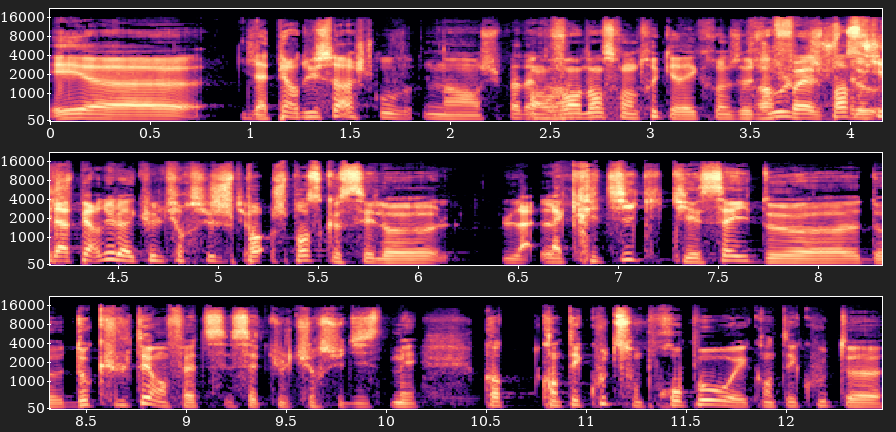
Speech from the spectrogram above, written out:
Et euh, il a perdu ça, je trouve. Non, je suis pas d'accord. En vendant son truc avec Run the Jewel, je pense qu'il a perdu la culture sud. je pense que c'est le la, critique qui essaye de d'occulter en fait cette culture sudiste. Mais quand, quand tu écoutes son propos et quand tu écoutes euh,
